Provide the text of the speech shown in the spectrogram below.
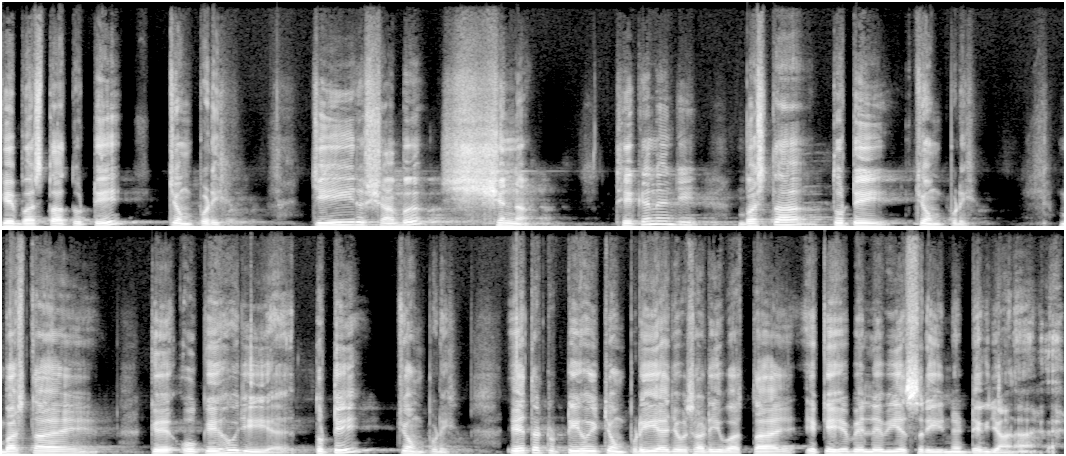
ਕਿ ਬਸਤਾ ਟੁੱਟੀ ਝੁੰਪੜੀ। ਚੀਰ ਸ਼ਬ ਛਿੰਨਾ। ਠੀਕ ਹੈ ਨਾ ਜੀ? ਬਸਤਾ ਟੁੱਟੀ ਝੁੰਪੜੀ। ਬਸਤਾ ਹੈ ਕਿ ਉਹ ਕਿਹੋ ਜੀ ਹੈ? ਟੁੱਟੀ ਝੁੰਪੜੀ। ਇਹ ਤਾਂ ਟੁੱਟੀ ਹੋਈ ਝੁੰਪੜੀ ਹੈ ਜੋ ਸਾਡੀ ਅਵਸਥਾ ਹੈ। ਇਹ ਕਿਸੇ ਵੇਲੇ ਵੀ ਇਹ ਸਰੀਰ ਨੇ ਡਿੱਗ ਜਾਣਾ ਹੈ।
